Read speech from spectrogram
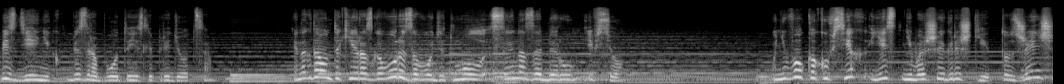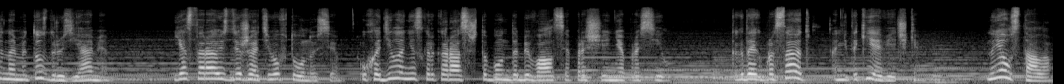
Без денег, без работы, если придется. Иногда он такие разговоры заводит, мол, сына заберу и все. У него, как у всех, есть небольшие грешки, то с женщинами, то с друзьями. Я стараюсь держать его в тонусе. Уходила несколько раз, чтобы он добивался, прощения просил. Когда их бросают, они такие овечки. Но я устала.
